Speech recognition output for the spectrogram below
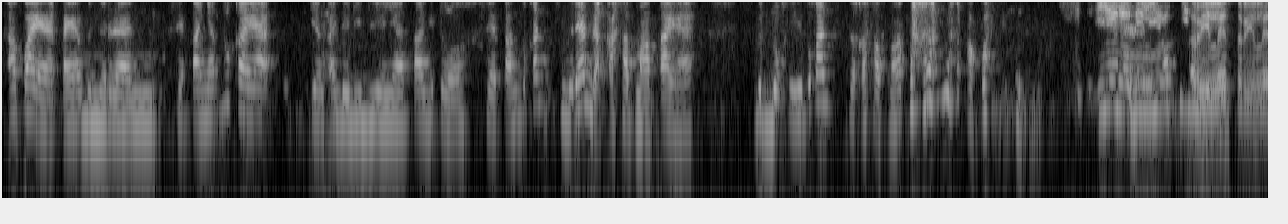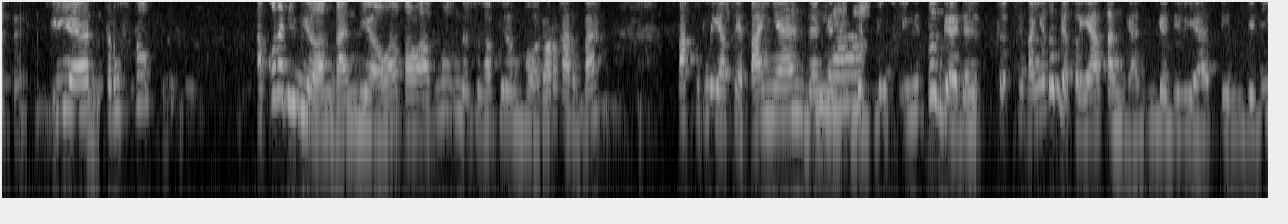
apa ya kayak beneran setannya tuh kayak yang ada di dunia nyata gitu loh. Setan tuh kan sebenarnya nggak kasat mata ya. Bird Box ini tuh kan nggak kasat mata. apa sih? Iya nggak dilihatin. relate relate ya Iya, terus tuh aku tadi bilang kan di awal kalau aku nggak suka film horor karena takut lihat setannya, sedangkan Iya. di Bird Box ini tuh gak ada setannya tuh gak kelihatan kan, gak diliatin. Jadi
